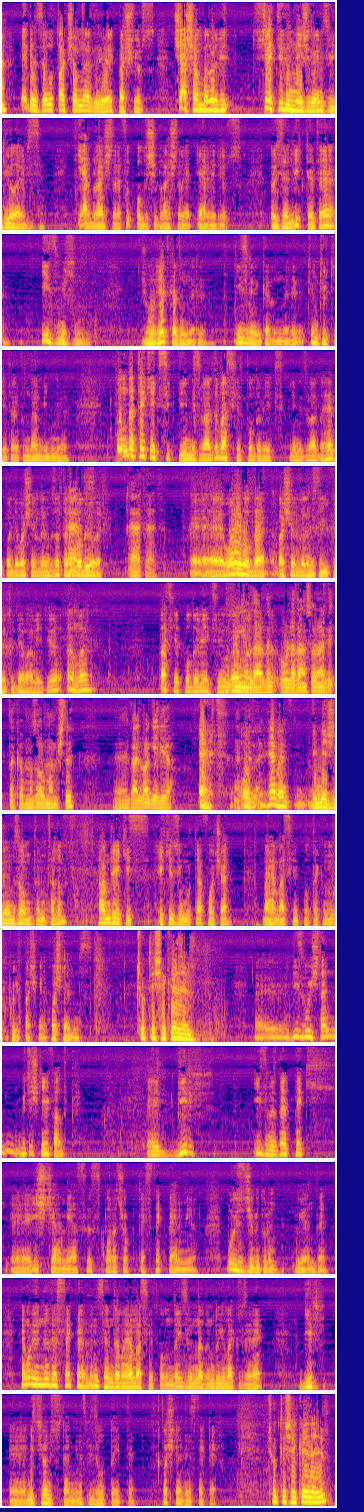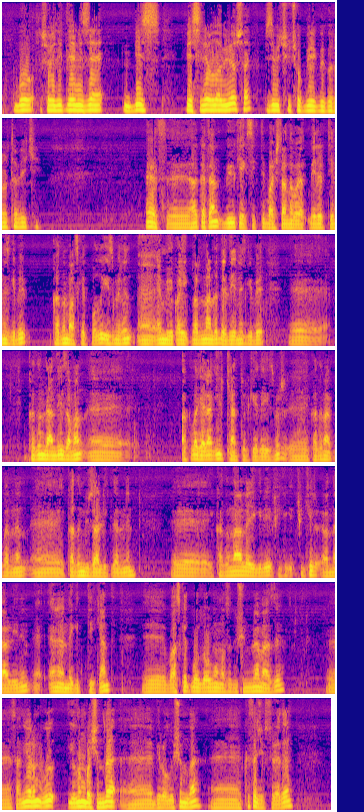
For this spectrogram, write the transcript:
akşamlar. Hepinize mutlu akşamlar dileyerek başlıyoruz. Çarşambaları bir sürekli dinleyicilerimiz biliyorlar bizi. Diğer branşlara, futbol dışı branşlara yer veriyoruz. Özellikle de İzmir'in Cumhuriyet kadınları, İzmir'in kadınları tüm Türkiye tarafından biliniyor. Bunda tek eksikliğimiz vardı. Basketbolda bir eksikliğimiz vardı. Handbolda başarılarımıza tanık Evet. oluyorlar. Evet evet. Ee, voleybolda başarılarımız iyi kötü devam ediyor ama basketbolda bir eksiğimiz Uzun var. yıllardır Urla'dan sonra takımımız olmamıştı. Ee, galiba geliyor. Evet. O, hemen dinleyicilerimize onu tanıtalım. Hamdi Ekiz, Ekiz Yumurta, Foça, Bayan Basketbol takımının kulüp başkanı. Hoş geldiniz. Çok teşekkür ederim. Ee, biz bu işten müthiş keyif aldık. Ee, bir, İzmir'de pek e, iş camiası spora çok destek vermiyor. Bu üzücü bir durum bu yönde. Hem o yönde destek vermeniz hem de bayan basketbolunda İzmir'in adını duymak üzere bir e, misyon üstlenmeniz bizi mutlu etti. Hoş geldiniz tekrar. Çok teşekkür ederim. Bu söylediklerinize biz vesile olabiliyorsak bizim için çok büyük bir gurur tabii ki. Evet, e, hakikaten büyük eksikti. Baştan da belirttiğiniz gibi kadın basketbolu İzmir'in e, en büyük ayıplarından da dediğiniz gibi e, kadın dendiği zaman e, akla gelen ilk kent Türkiye'de İzmir. E, kadın haklarının, e, kadın güzelliklerinin, e, kadınlarla ilgili fikir, fikir önderliğinin en önde gittiği kent. E, basketbolda olmaması düşünülemezdi. E, sanıyorum bu yılın başında e, bir oluşumla e, kısacık sürede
